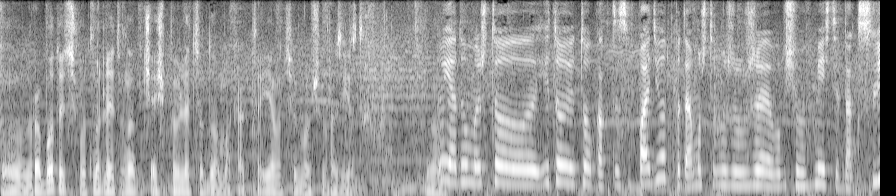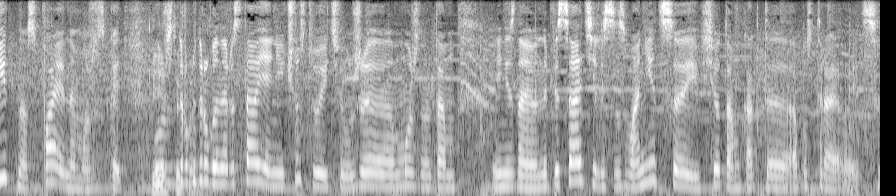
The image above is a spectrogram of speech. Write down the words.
э, работать, вот, но для этого надо чаще появляться дома как-то. Я вот все больше в разъездах. Ну, я думаю, что и то, и то как-то совпадет, потому что вы же уже, в общем, вместе так слитно, спаяны, можно сказать. Вы уже друг друга на расстоянии чувствуете, уже можно там, я не знаю, написать или созвониться, и все там как-то обустраивается.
